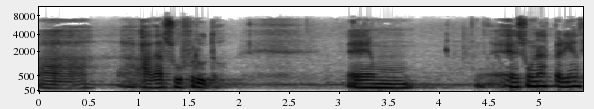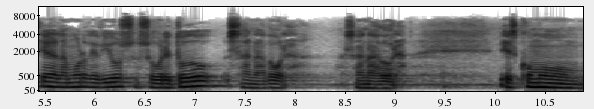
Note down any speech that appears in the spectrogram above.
a, dar su fruto. Em, es una experiencia del amor de Dios, sobre todo sanadora, sanadora. Es como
